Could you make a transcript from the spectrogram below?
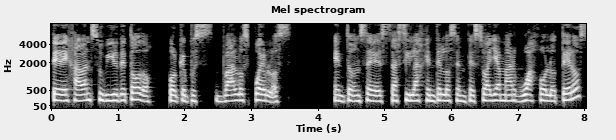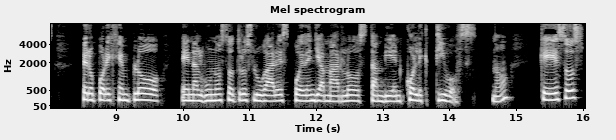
te dejaban subir de todo, porque pues va a los pueblos. Entonces así la gente los empezó a llamar guajoloteros, pero por ejemplo en algunos otros lugares pueden llamarlos también colectivos, ¿no? Que esos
